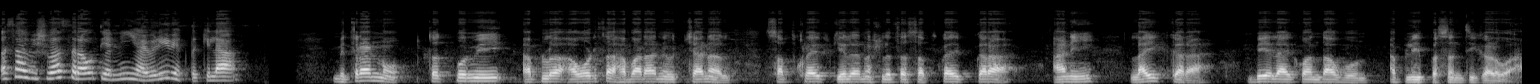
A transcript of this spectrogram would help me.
असा विश्वास राऊत यांनी यावेळी व्यक्त केला. मित्रांनो तत्पूर्वी आपलं आवडतं हबाडा न्यूज चॅनल सबस्क्राईब केलं नसलं तर सबस्क्राईब करा आणि लाईक करा. बेल आयकॉन दाबून आपली पसंती कळवा.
